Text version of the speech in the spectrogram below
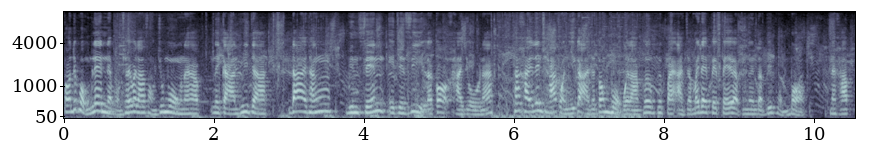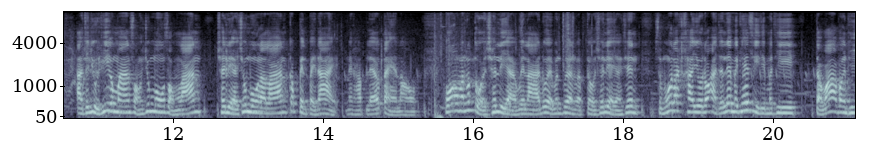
ตอนที่ผมเล่นเนี่ยผมใช้เวลา 2 ชั่วโมงนะครับ ในการที่จะได้ทั้งวินเซนต์เอเจนซี่แล้วก็คาโยนะ ถ้าใครเล่นช้ากว่านี้ก็อาจจะต้องบวกเวลาเพิ่มขึ้นไป อาจจะไม่ได้เป๊ะๆแบบเงินแบบที่ผมบอกนะครับ อาจจะอยู่ที่ประมาณ 2 ชั่วโมง 2 ล้าน เฉลี่ยชั่วโมงละล้านก็เป็นไปได้นะครับ แล้วแต่เรา เพราะว่ามันต้องตรวจเฉลี่ยเวลาด้วยเพื่อนๆแบบตรวจเฉลี่ยอย่างเช่น สมมติว่าคาโยเราอาจจะเล่นไปแค่40นาที แต่ว่าบางที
